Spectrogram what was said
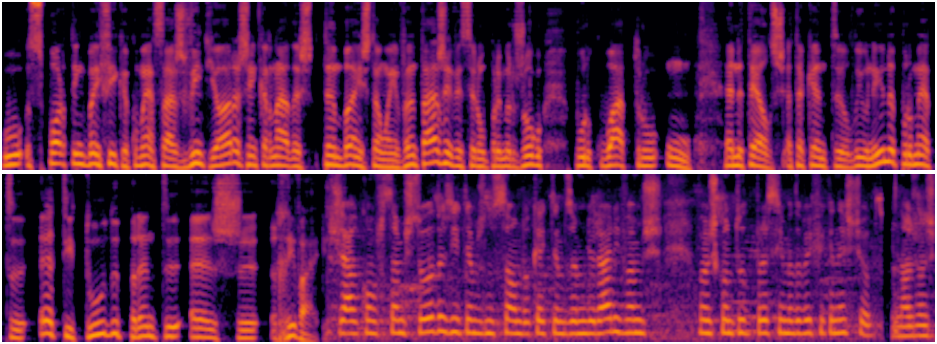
O Sport Sporting Benfica começa às 20 horas. Encarnadas também estão em vantagem, venceram o primeiro jogo por 4-1. Ana Teles, atacante leonina, promete atitude perante as rivais. Já conversamos todas e temos noção do que é que temos a melhorar e vamos, vamos com tudo para cima do Benfica neste jogo. Nós vamos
